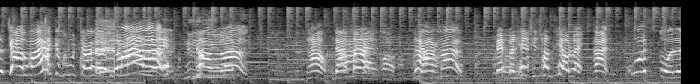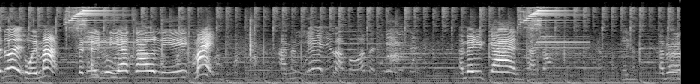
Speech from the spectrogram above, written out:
รู้จักไหมจะพูดจังเลยมากเลยหนึ่งดังเลยมากหนึ่งเท่าดังมากก็ดังมาก เป็นประเทศที่ท่องเที่ยวด้วยใช่โคตรสวยเลยด้วย สวยมากไปถ่าอิยนรูปเดียเกาหลีไม่เอ๊ะนี่แบบบอกว่าประเทศอเมริกันอเมริ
